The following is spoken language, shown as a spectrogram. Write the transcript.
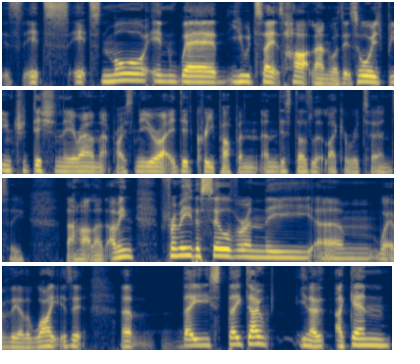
it's it's it's more in where you would say its heartland was. It's always been traditionally around that price, and you're right. It did creep up, and, and this does look like a return to that heartland. I mean, for me, the silver and the um whatever the other white is it, um, they they don't. You know, again,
